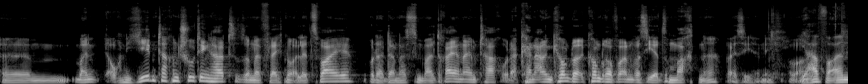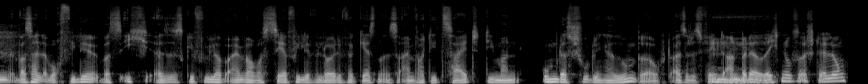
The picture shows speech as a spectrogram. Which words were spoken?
ähm, man auch nicht jeden Tag ein Shooting hat, sondern vielleicht nur alle zwei oder dann hast du mal drei an einem Tag oder keine Ahnung, kommt, kommt drauf an, was ihr jetzt so macht, ne? Weiß ich ja nicht. Aber ja, vor allem, was halt aber auch viele, was ich also das Gefühl habe, einfach, was sehr viele Leute vergessen, ist einfach die Zeit, die man um das Shooting herum braucht. Also das fängt mhm. an bei der mhm. Rechnungserstellung,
